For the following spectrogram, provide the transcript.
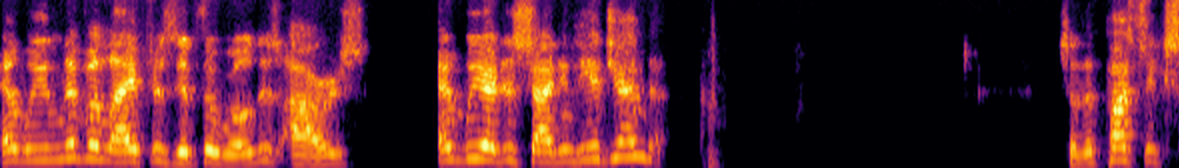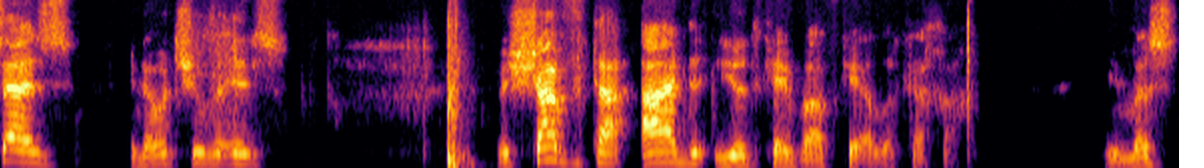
and we live a life as if the world is ours and we are deciding the agenda. So the pasuk says, you know what tshuva is? V'shavta ad. You must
